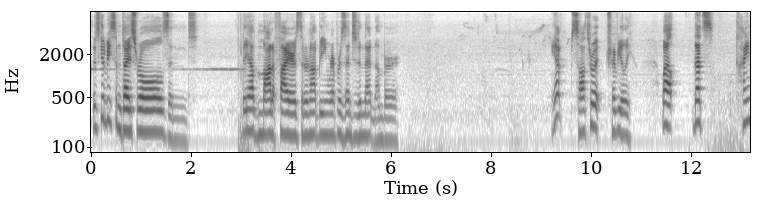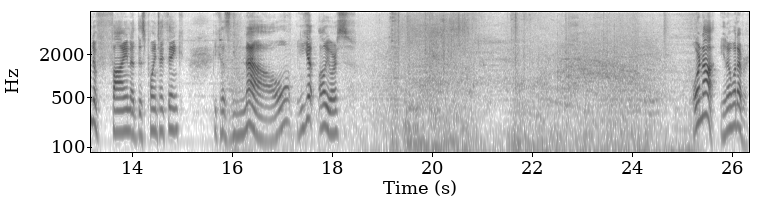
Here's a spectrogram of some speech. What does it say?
there's going to be some dice rolls, and they have modifiers that are not being represented in that number. Yep, saw through it trivially. Well, that's kind of fine at this point, I think, because now, yep, all yours. Or not, you know, whatever.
